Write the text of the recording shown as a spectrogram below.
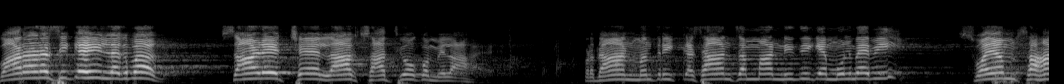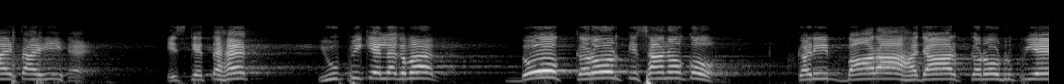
वाराणसी के ही लगभग साढ़े छह लाख साथियों को मिला है। प्रधानमंत्री किसान सम्मान निधि के मूल में भी स्वयं सहायता ही है। इसके तहत यूपी के लगभग दो करोड़ किसानों को करीब बारह हज़ार करोड़ रुपए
